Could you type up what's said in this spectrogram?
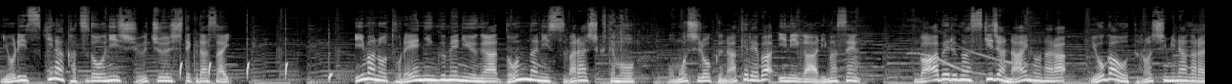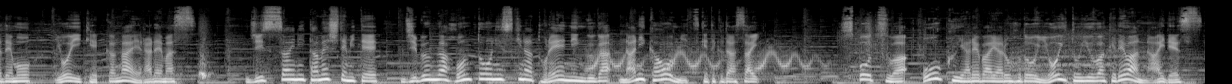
より好きな活動に集中してください。今のトレーニングメニューがどんなに素晴らしくても面白くなければ意味がありません。バーベルが好きじゃないのならヨガを楽しみながらでも良い結果が得られます。実際に試してみて自分が本当に好きなトレーニングが何かを見つけてください。スポーツは多くやればやるほど良いというわけではないです。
